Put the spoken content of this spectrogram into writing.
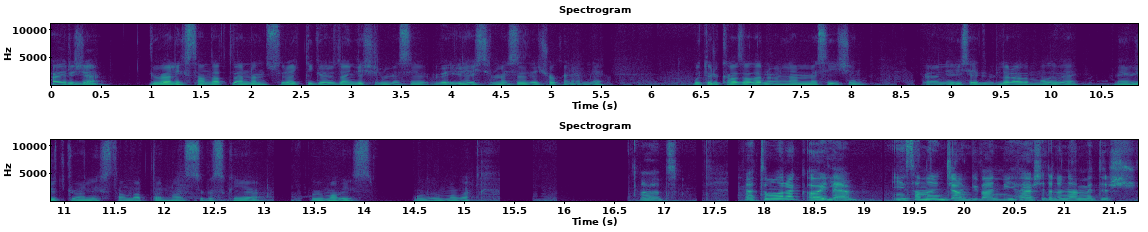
Ayrıca güvenlik standartlarının sürekli gözden geçirilmesi ve iyileştirilmesi de çok önemli. Bu tür kazaların önlenmesi için önleyici tedbirler alınmalı ve mevcut güvenlik standartlarına sıkı sıkıya uymalıyız. Uyulmalı. Evet. Ya, tam olarak öyle. İnsanların can güvenliği her şeyden önemlidir.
